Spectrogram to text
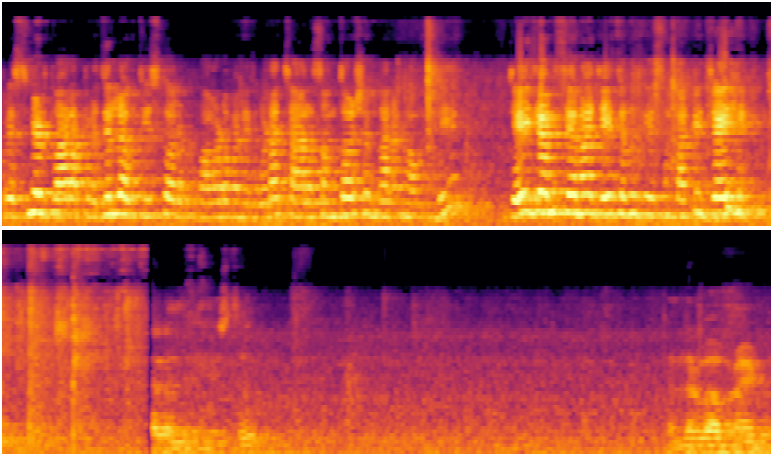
ప్రెస్ మీట్ ద్వారా ప్రజల్లోకి తీసుకురావడం అనేది కూడా చాలా సంతోషకరంగా ఉంది. జై జనసేన జై తెలుగుదేశం పార్టీ జై హింద్. చంద్రబాబు నాయుడు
